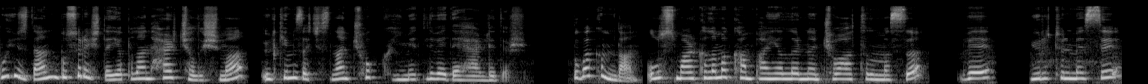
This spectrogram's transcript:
Bu yüzden bu süreçte yapılan her çalışma ülkemiz açısından çok kıymetli ve değerlidir. Bu bakımdan ulus markalama kampanyalarının çoğaltılması ve yürütülmesi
